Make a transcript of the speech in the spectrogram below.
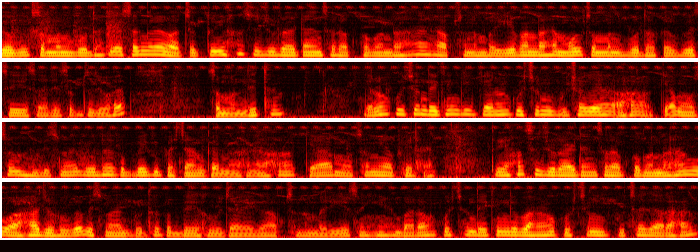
यौगिक संबंध बोधक या संग्रहवाचक? तो यहाँ से जो राइट आंसर आपका बन रहा है ऑप्शन नंबर ये बन रहा है, मूल संबंध बोधक अव्यय से ये सारे शब्द जो है संबंधित हैं। ग्यारहवा क्वेश्चन देखेंगे। ग्यारहवें क्वेश्चन में पूछा गया है, आहा, क्या मौसम है? विस्मय बोधक अव्यय की पहचान करना है। आहा, क्या मौसम या फिर है? तो यहाँ से जो राइट आंसर आपका बन रहा है, वो आहा जो होगा विस्मय बोधक अव्यय हो जाएगा। ऑप्शन नंबर ये सही है। बारहवा क्वेश्चन देखेंगे। बारहवा क्वेश्चन पूछा जा रहा है,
